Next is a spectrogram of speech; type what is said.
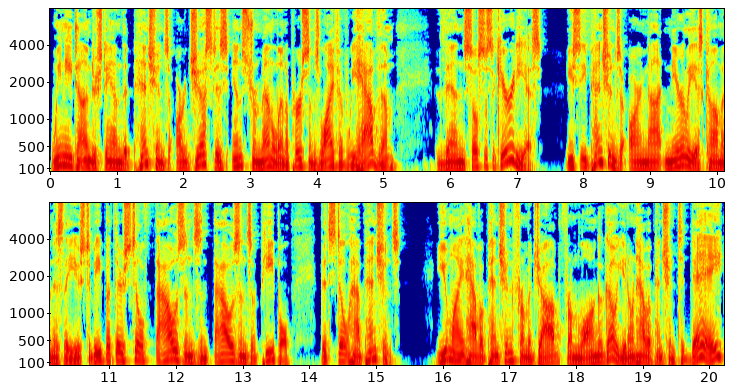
we need to understand that pensions are just as instrumental in a person's life if we have them than social security is. You see, pensions are not nearly as common as they used to be, but there's still thousands and thousands of people that still have pensions. You might have a pension from a job from long ago. You don't have a pension today.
